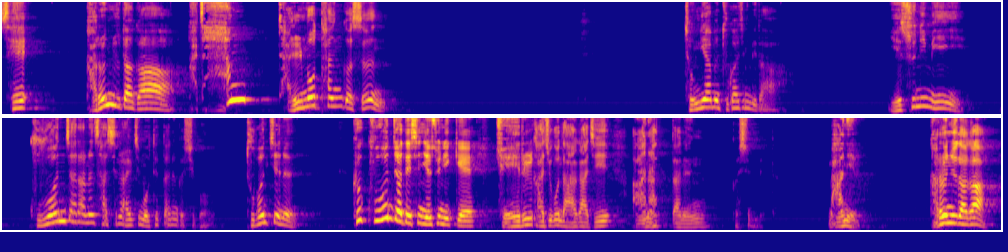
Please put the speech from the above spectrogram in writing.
세 가론 유다가 가장 잘못한 것은 정리하면 두 가지입니다. 예수님이 구원자라는 사실을 알지 못했다는 것이고 두 번째는 그 구원자 대신 예수님께 죄를 가지고 나아가지 않았다는 것입니다. 만일 가론 유다가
